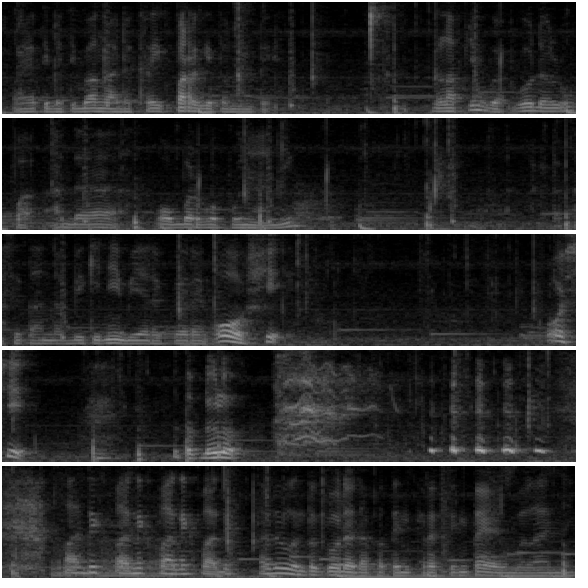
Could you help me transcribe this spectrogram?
Supaya tiba-tiba nggak ada creeper gitu nanti. Gelap juga gue udah lupa ada obor gue punya anjing. Kita kasih tanda begini biar keren. Oh shit oh shit. Tutup dulu. Panik panik panik panik. Aduh untuk gue udah dapetin crafting table anjing.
